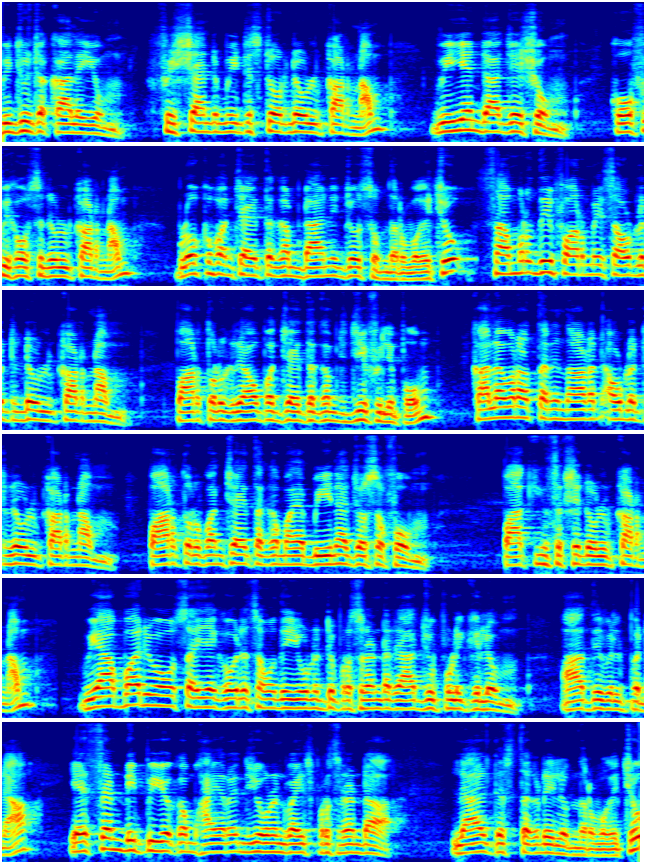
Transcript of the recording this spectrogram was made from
ബിജു ചക്കാലയും ഫിഷ് ആൻഡ് മീറ്റ് സ്റ്റോറിന്റെ ഉദ്ഘാടനം വി എൻ രാജേഷും കോഫി ഹൗസിന്റെ ഉദ്ഘാടനം ബ്ലോക്ക് പഞ്ചായത്ത് അംഗം ഡാനി ജോസും നിർവഹിച്ചു. സമൃദ്ധി ഫാർമേഴ്സ് ഔട്ട്ലെറ്റിന്റെ ഉദ്ഘാടനം പാർത്തോട് ഗ്രാമപഞ്ചായത്ത് അംഗം ജിജി ഫിലിപ്പും കലവറ തനി നാടൻ ഔട്ട്ലെറ്റിന്റെ ഉദ്ഘാടനം പാർത്തോട് പഞ്ചായത്ത് അംഗമായ ബീന ജോസഫും. പാർക്കിംഗ് സെക്ഷന്റെ ഉദ്ഘാടനം വ്യാപാരി വ്യവസായ ഗൗരസമിതി യൂണിറ്റ് പ്രസിഡന്റ് രാജു പുളിക്കലും ആദ്യ വിൽപ്പന S N D P Yogam high range union vice president Lal തെസ്തഗഡിയിലും നിർവഹിച്ചു.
